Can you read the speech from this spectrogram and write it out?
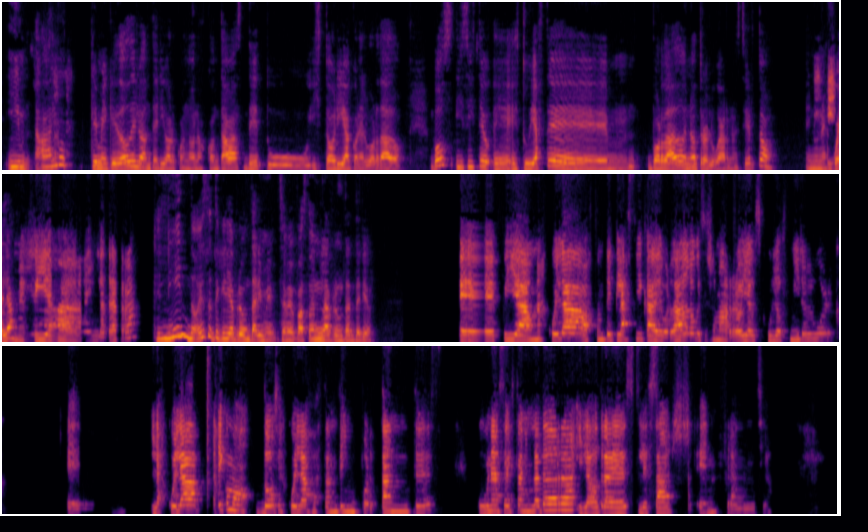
Y algo que me quedó de lo anterior, cuando nos contabas de tu historia con el bordado. Vos hiciste, eh, estudiaste mm, bordado en otro lugar, ¿no es cierto? ¿En una escuela? Me fui a Inglaterra. Qué lindo, eso te quería preguntar y se me pasó en la pregunta anterior. Eh, fui a una escuela bastante clásica de bordado que se llama Royal School of Needlework. Eh, la escuela, hay como dos escuelas bastante importantes. Una es esta en Inglaterra y la otra es Lesage en Francia.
